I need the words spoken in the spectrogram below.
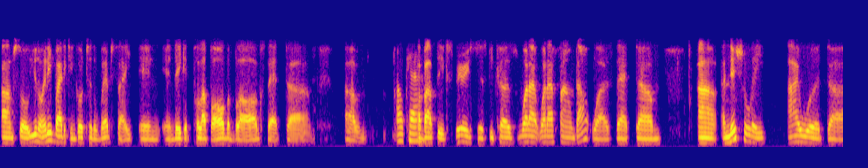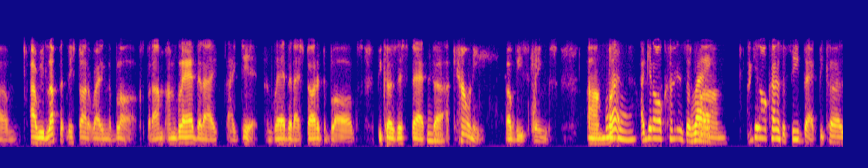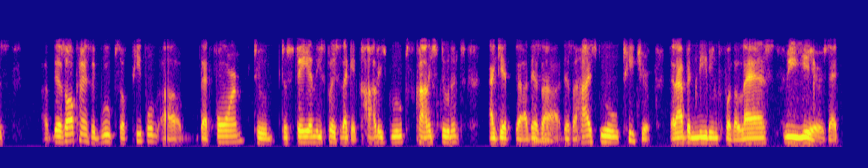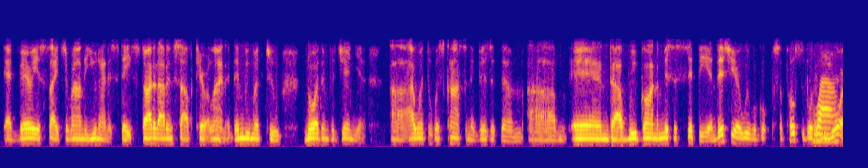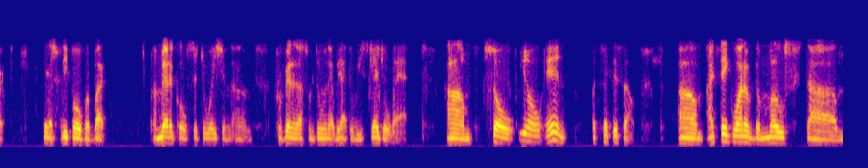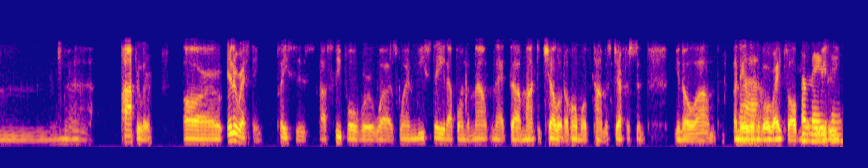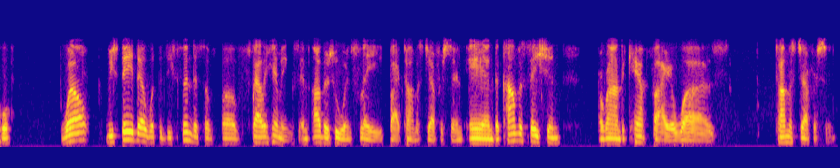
Um, so you know anybody can go to the website and and they could pull up all the blogs that uh, um, okay. about the experiences because what I what I found out was that um, uh, initially I would um, I reluctantly started writing the blogs, but I'm I'm glad that I I did. I'm glad that I started the blogs because it's that Mhm. uh, accounting of these things. Um, but Mhm. I get all kinds of Right. um, I get all kinds of feedback because uh, there's all kinds of groups of people uh, that form to to stay in these places. I get college groups, college students. I get uh, there's a there's a high school teacher that I've been meeting for the last three years at at various sites around the United States. Started out in South Carolina, then we went to Northern Virginia. Uh, I went to Wisconsin to visit them, um, and uh, we've gone to Mississippi. And this year we were go- supposed to go to Wow. New York for a sleepover, but a medical situation um, prevented us from doing that. We had to reschedule that. Um, so you know, and but check this out. Um, I think one of the most um, uh, popular or interesting places uh, sleepover was when we stayed up on the mountain at uh, Monticello, the home of Thomas Jefferson. You know, um, unalienable rights, all men created equal. Well, we stayed there with the descendants of, of Sally Hemings and others who were enslaved by Thomas Jefferson, and the conversation around the campfire was Thomas Jefferson,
